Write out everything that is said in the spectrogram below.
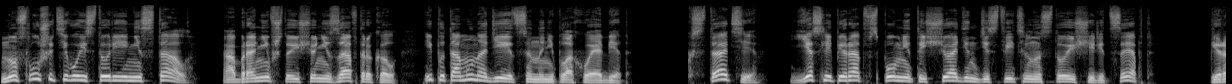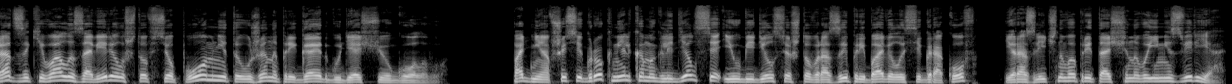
но слушать его истории не стал, обронив, что еще не завтракал и потому надеется на неплохой обед. Кстати, если пират вспомнит еще один действительно стоящий рецепт, Пират закивал и заверил, что все помнит и уже напрягает гудящую голову. Поднявшись, игрок мельком огляделся и убедился, что в разы прибавилось игроков и различного притащенного ими зверя.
